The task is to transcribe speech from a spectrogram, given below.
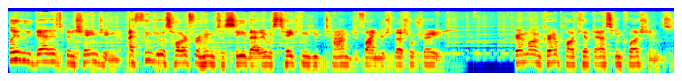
Lately, Dad has been changing. I think it was hard for him to see that it was taking you time to find your special trait. Grandma and Grandpa kept asking questions.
